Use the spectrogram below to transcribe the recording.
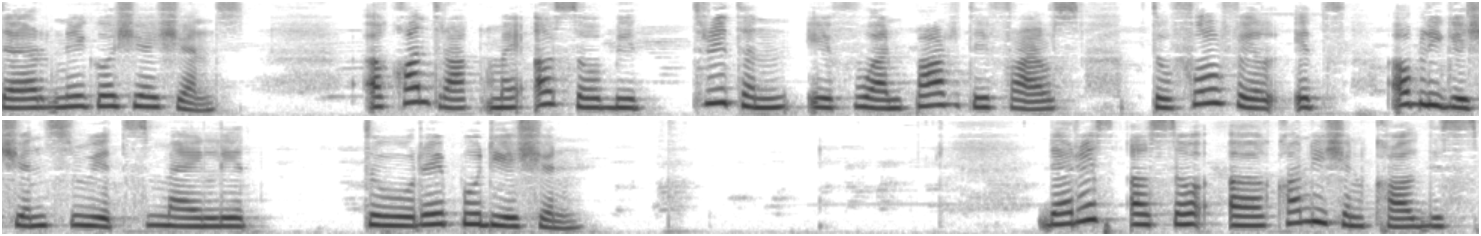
their negotiations. A contract may also be threatened if one party fails to fulfill its obligations, which may lead to repudiation. There is also a condition called dis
